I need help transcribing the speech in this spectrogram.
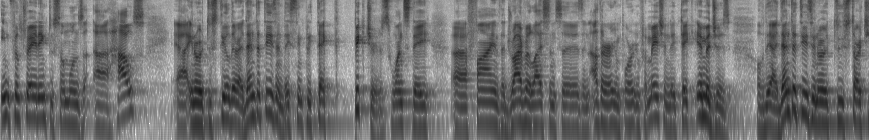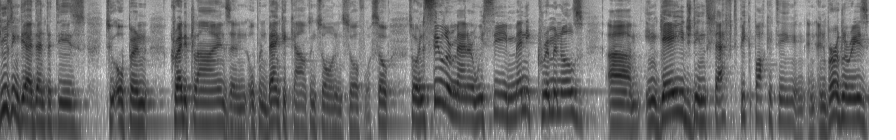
infiltrating to someone's house in order to steal their identities, and they simply take pictures once they find the driver licenses and other important information. They take images of the identities in order to start using the identities to open credit lines and open bank accounts and so on and so forth. So, so in a similar manner, we see many criminals um, engaged in theft, pickpocketing, and, and, and burglaries,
